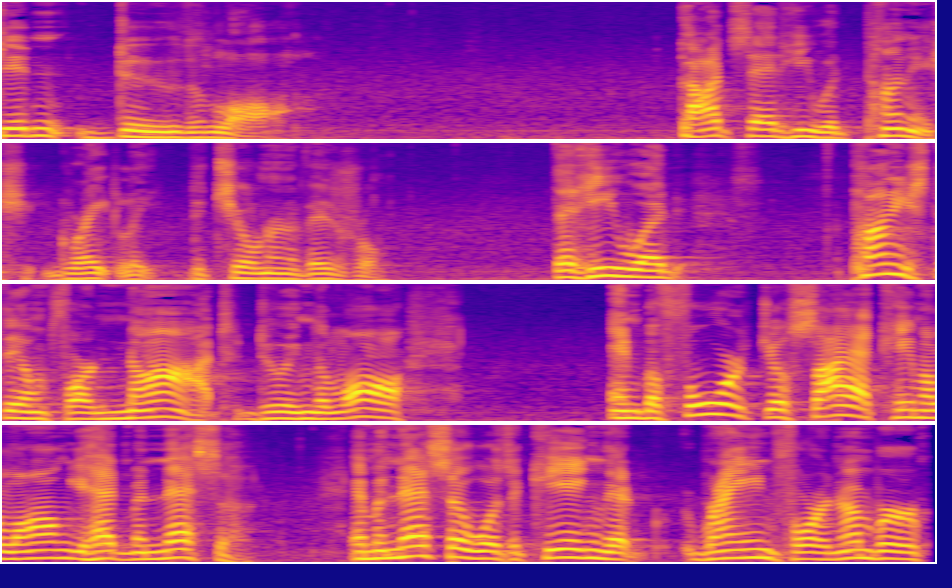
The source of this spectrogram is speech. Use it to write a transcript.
didn't do the law? God said he would punish greatly the children of Israel, that he would punish them for not doing the law. And before Josiah came along, you had Manasseh. And Manasseh was a king that reigned for a number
